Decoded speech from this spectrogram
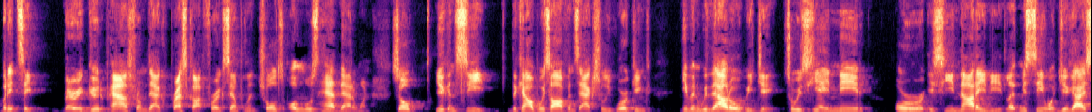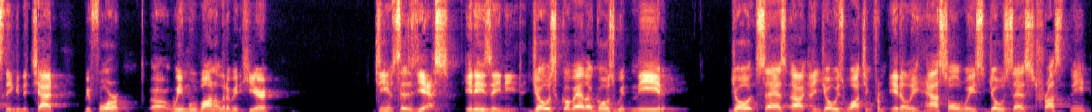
but it's a very good pass from Dak Prescott, for example, and Schultz almost had that one. So you can see the Cowboys offense actually working even without OBJ. So is he a need or is he not a need? Let me see what you guys think in the chat before uh, we move on a little bit here. Jim says yes, it is a need. Joe Escobedo goes with need. Joe says, uh, and Joe is watching from Italy as always. Joe says, trust me,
